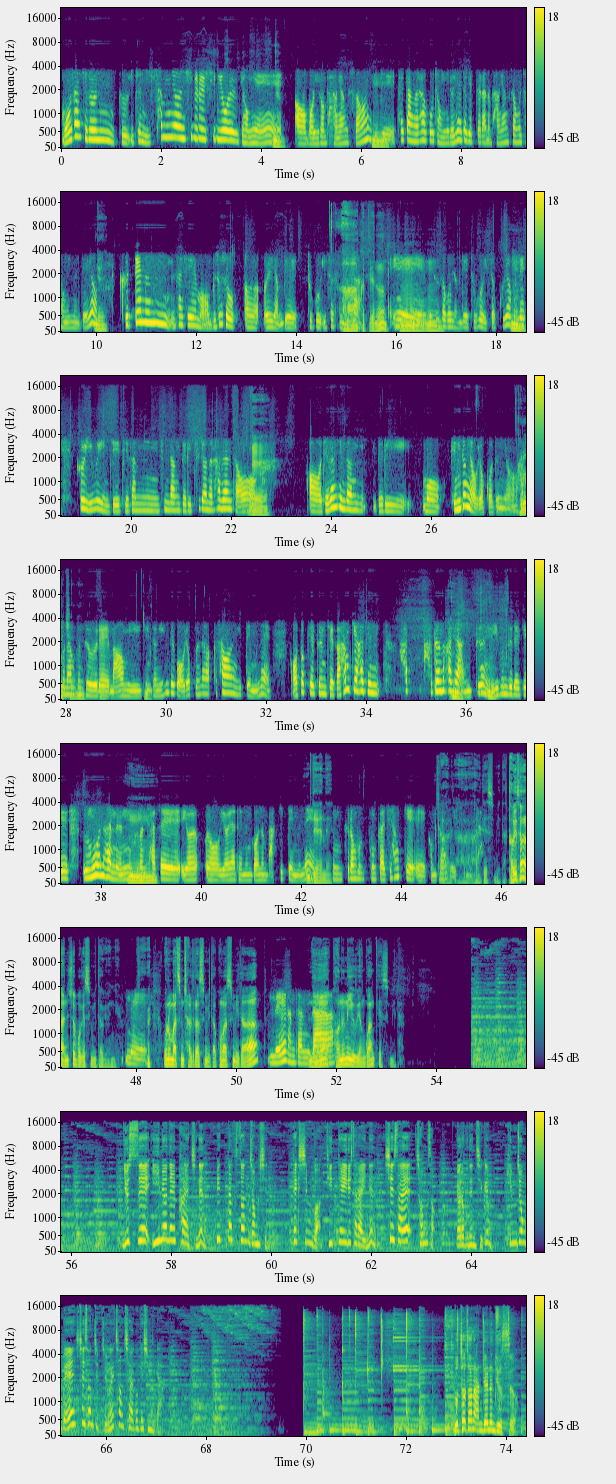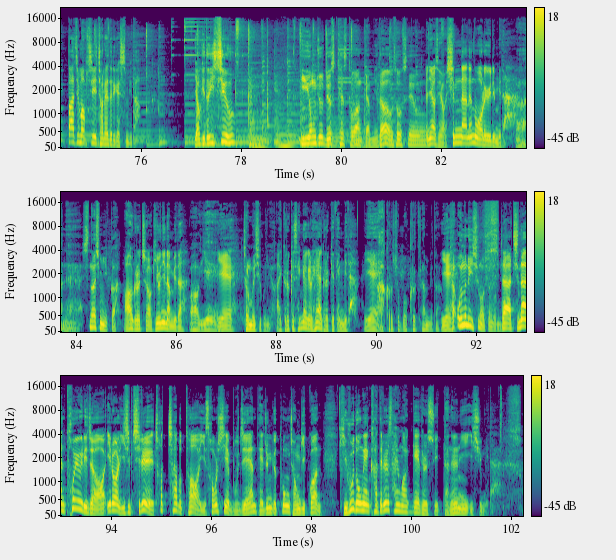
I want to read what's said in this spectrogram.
뭐 사실은 그 2023년 11월 12월 경에 네. 어 뭐 이런 방향성 음. 이제 탈당을 하고 정리를 해야 되겠다라는 방향성을 정했는데요. 네. 그때는 사실 뭐 무소속을 염두에 두고 있었습니다. 아 그때는 예, 음, 음. 무소속을 염두에 두고 있었고요. 음. 근데 그 이후에 이제 제3 신당들이 출연을 하면서 네. 어, 제3신당들이 뭐 굉장히 어렵거든요. 한분한 그렇죠. 분들의 마음이 굉장히 힘들고 어렵군 사- 상황이기 때문에 어떻게든 제가 함께 하진 하, 하든 하지 음. 않든 음. 이분들에게 응원하는 음. 그런 자세여야 되는 거는 맞기 때문에 네네. 음, 그런 부분까지 함께 예, 검토하고 아, 있습니다. 아, 알겠습니다. 더 이상은 안 여쭤보겠습니다, 의원님. 네, 오늘 말씀 잘 들었습니다. 고맙습니다. 네 감사합니다. 네, 권은희 의원과 함께했습니다. 뉴스의 이면을 파헤치는 삐딱선 정신. 핵심과 디테일이 살아있는 시사의 정석. 여러분은 지금 김종배의 시선 집중을 청취하고 계십니다. 놓쳐선 안 되는 뉴스 빠짐없이 전해드리겠습니다. 여기도 이슈. 이용주 뉴스캐스터와 함께합니다. 어서 오세요. 안녕하세요. 신나는 월요일입니다. 아, 네. 신나십니까? 아, 그렇죠. 기운이 납니다. 아, 예. 예. 젊으시군요. 아, 그렇게 생각을 해야 그렇게 됩니다. 예. 아, 그렇죠. 뭐 그렇긴 합니다. 예. 자, 오늘 이슈는 어떤 겁니까? 자, 지난 토요일이죠. 1월 27일 첫 차부터 이 서울시의 무제한 대중교통 정기권 기후 동행 카드를 사용하게 될 수 있다는 이 이슈입니다.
